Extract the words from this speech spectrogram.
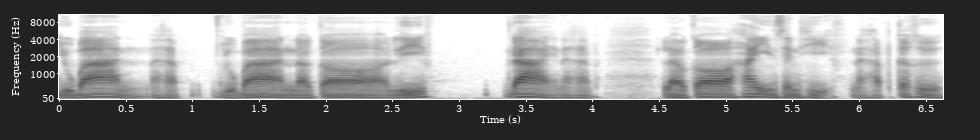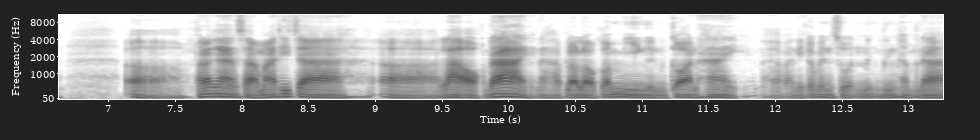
อยู่บ้านนะครับ อยู่บ้านแล้วก็ leave ได้นะครับ แล้วก็ให้ incentive นะครับ ก็คือพนักงานสามารถที่จะลาออกได้นะครับ แล้วเราก็มีเงินก้อนให้นะครับ อันนี้ก็เป็นส่วนหนึ่งที่ทำได้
